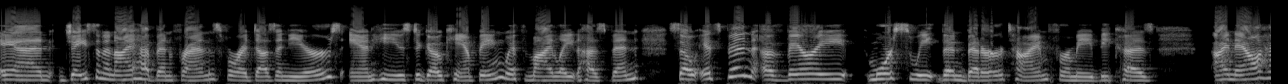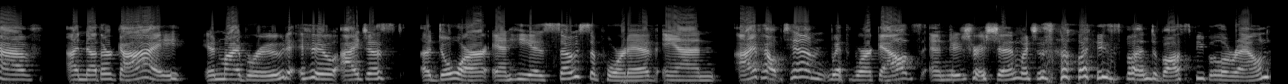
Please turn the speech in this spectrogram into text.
And Jason and I have been friends for a dozen years, and he used to go camping with my late husband. So it's been a very more sweet than bitter time for me because I now have another guy in my brood who I just adore and he is so supportive and I've helped him with workouts and nutrition which is always fun to boss people around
